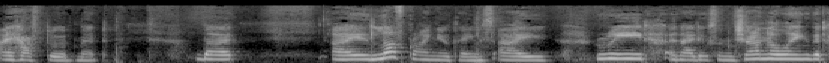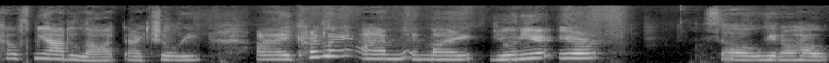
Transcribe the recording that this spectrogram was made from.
I have to admit. But I love trying new things. I read and I do some journaling that helps me out a lot actually. I currently am in my junior year, so you know how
